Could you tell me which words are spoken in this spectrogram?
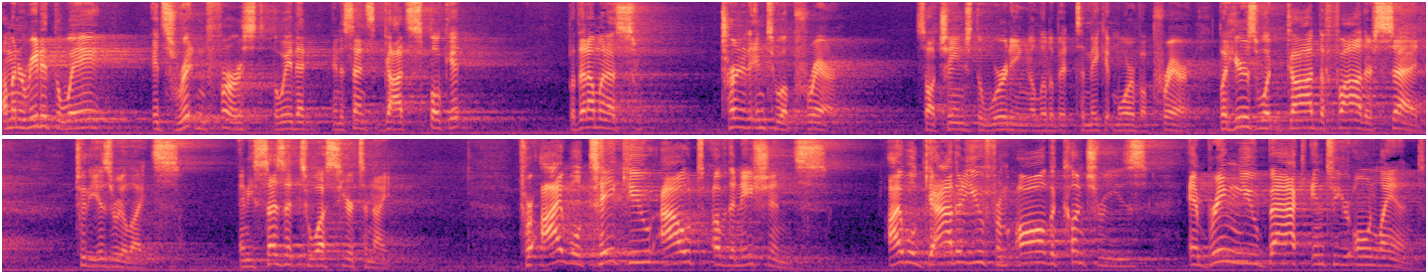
I'm going to read it the way it's written first, the way that, in a sense, God spoke it. But then I'm going to turn it into a prayer. So I'll change the wording a little bit to make it more of a prayer. But here's what God the Father said to the Israelites. And he says it to us here tonight. For I will take you out of the nations. I will gather you from all the countries and bring you back into your own land.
